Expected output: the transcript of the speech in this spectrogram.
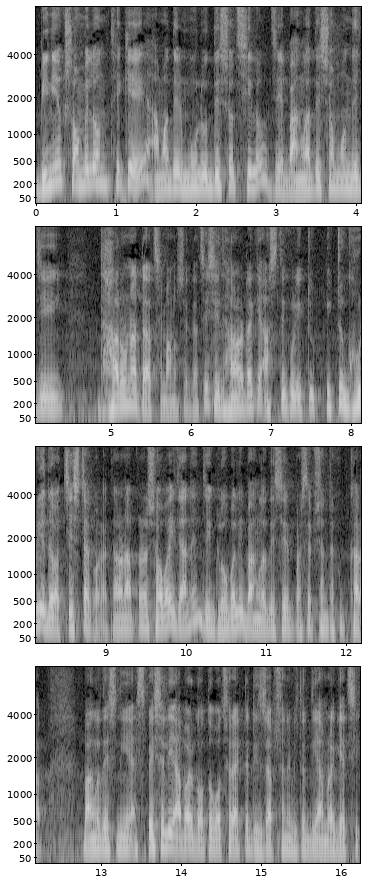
বিনিয়োগ সম্মেলন থেকে আমাদের মূল উদ্দেশ্য ছিল যে বাংলাদেশ সম্বন্ধে যেই ধারণাটা আছে মানুষের কাছে, সেই ধারণাটাকে আস্তে করে একটু একটু ঘুরিয়ে দেওয়ার চেষ্টা করা। কারণ আপনারা সবাই জানেন যে গ্লোবালি বাংলাদেশের পারসেপশনটা খুব খারাপ। বাংলাদেশ নিয়ে স্পেশালি আবার গত বছর একটা ডিসরাপশনের ভিতর দিয়ে আমরা গেছি।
